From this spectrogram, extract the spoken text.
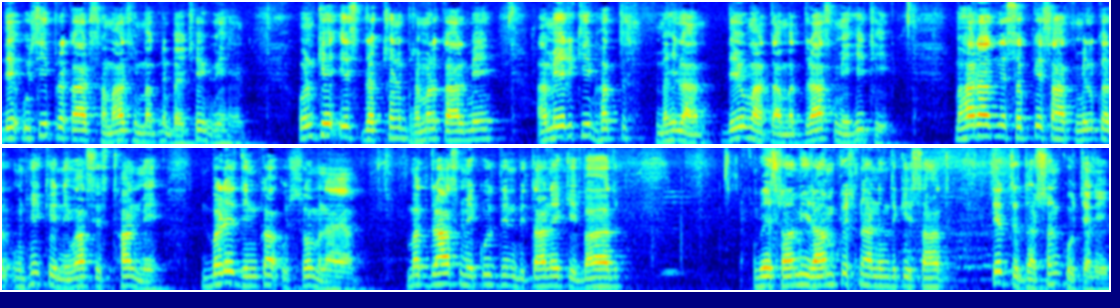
वे उसी प्रकार समाधि मग्न बैठे हुए हैं। उनके इस दक्षिण भ्रमण काल में अमेरिकी भक्त महिला देवमाता मद्रास में ही थी। महाराज ने सबके साथ मिलकर उन्हीं के निवास स्थान में बड़े दिन का उत्सव मनाया। मद्रास में कुछ दिन बिताने के बाद वे स्वामी रामकृष्णानंद के साथ तीर्थ दर्शन को चले।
